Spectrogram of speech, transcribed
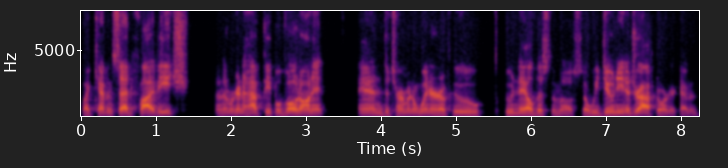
like Kevin said, five each. And then we're going to have people vote on it and determine a winner of who who nailed this the most. So we do need a draft order, Kevin.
